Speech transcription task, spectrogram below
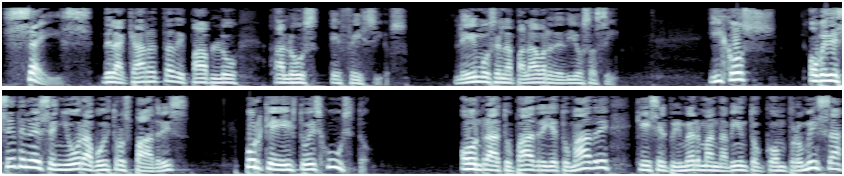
6 de la carta de Pablo a los Efesios. Leemos en la palabra de Dios así. Hijos, Obedeced en el Señor a vuestros padres, porque esto es justo. Honra a tu padre y a tu madre, que es el primer mandamiento con promesa,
